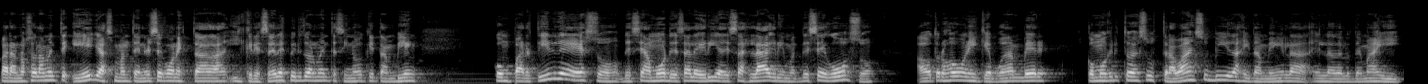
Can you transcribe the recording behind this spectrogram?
para no solamente ellas mantenerse conectadas y crecer espiritualmente, sino que también compartir de eso, de ese amor, de esa alegría, de esas lágrimas, de ese gozo a otros jóvenes y que puedan ver cómo Cristo Jesús trabaja en sus vidas y también en la, en la de los demás. Y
